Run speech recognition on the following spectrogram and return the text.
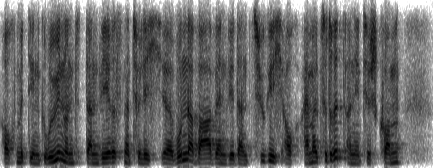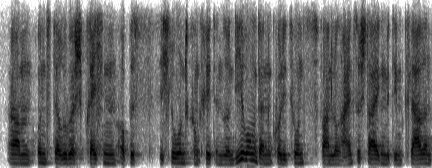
auch mit den Grünen und dann wäre es natürlich äh, wunderbar, wenn wir dann zügig auch einmal zu dritt an den Tisch kommen ähm, und darüber sprechen, ob es sich lohnt, konkret in Sondierungen, dann in Koalitionsverhandlungen einzusteigen mit dem klaren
